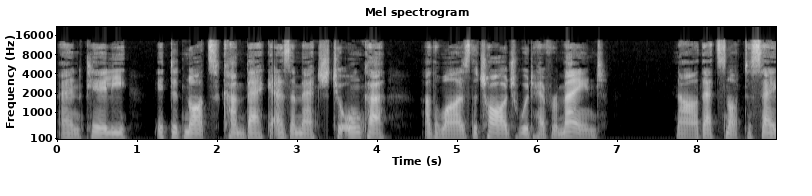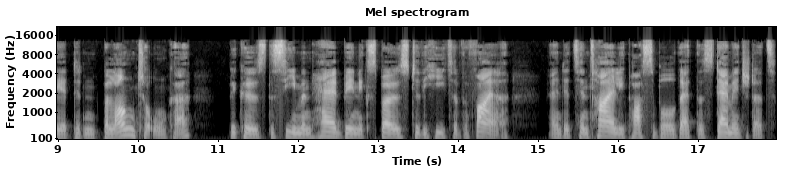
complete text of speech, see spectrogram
and clearly it did not come back as a match to Onke, otherwise the charge would have remained. Now that's not to say it didn't belong to Onke, because the semen had been exposed to the heat of the fire, and it's entirely possible that this damaged it.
